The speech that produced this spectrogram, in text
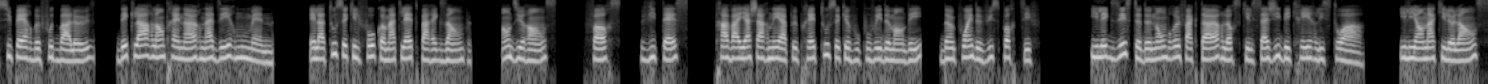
Superbe footballeuse, déclare l'entraîneur Nadir Moumen. Elle a tout ce qu'il faut comme athlète par exemple. Endurance, force, vitesse, travail acharné à peu près tout ce que vous pouvez demander, d'un point de vue sportif. Il existe de nombreux facteurs lorsqu'il s'agit d'écrire l'histoire. Il y en a qui le lancent,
